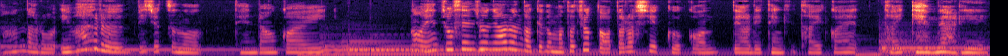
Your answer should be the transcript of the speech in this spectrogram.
なんだろう、いわゆる美術の展覧会の延長線上にあるんだけど、またちょっと新しい空間であり、体験、体験であり、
